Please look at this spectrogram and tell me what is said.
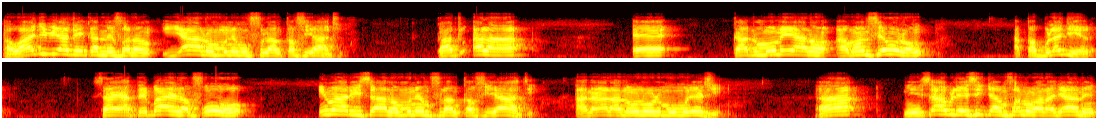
a waajibiyate kan ne fanaŋ ye a loŋ mu ne mu fulankafiyaati kaatu ala e kaatu momi meŋ aman a a maŋ feŋo loŋ a ka bula jee le. Saayi la fo imaari se a loŋ mu ne mu fulankafiyaati a la noonoolu mumu le ti. A ñiŋ saabu si janfanoo a la ñaameŋ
